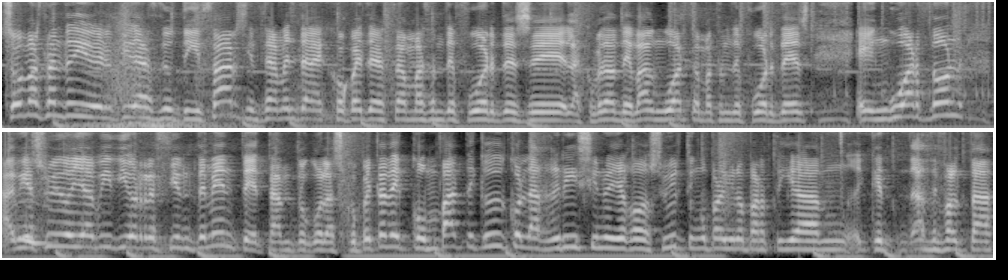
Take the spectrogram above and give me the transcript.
Son bastante divertidas de utilizar, sinceramente las escopetas están bastante fuertes eh, Las escopetas de Vanguard están bastante fuertes en Warzone. Había subido ya vídeos recientemente, tanto con la escopeta de combate que con la gris y no he llegado a subir. Tengo por ahí una partida mm, que hace falta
